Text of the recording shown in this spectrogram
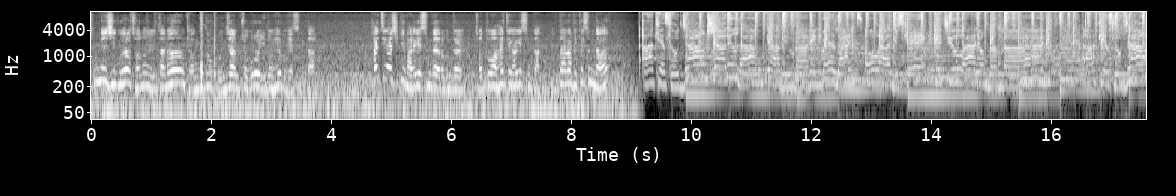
힘내시고요. 저는 일단은 경기도 곤지암 쪽으로 이동해 보겠습니다. 화이팅 하시길 바라겠습니다, 여러분들. 저 또한 화이팅 하겠습니다. 이따가 뵙겠습니다. Oh. I can't slow down,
